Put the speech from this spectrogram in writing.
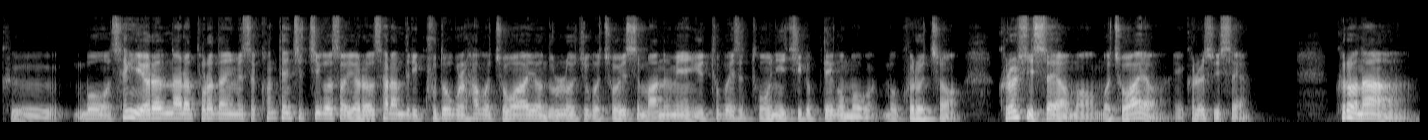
그 뭐 세계 여러 나라 돌아다니면서 컨텐츠 찍어서 여러 사람들이 구독을 하고 좋아요 눌러주고 조회수 많으면 유튜브에서 돈이 지급되고 뭐 뭐 그렇죠. 그럴 수 있어요. 뭐 뭐 좋아요. 예, 그럴 수 있어요. 그러나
